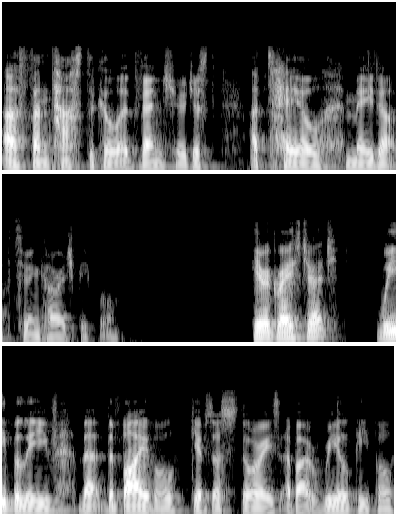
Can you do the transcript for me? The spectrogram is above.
a fantastical adventure, just a tale made up to encourage people. Here at Grace Church, we believe that the Bible gives us stories about real people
